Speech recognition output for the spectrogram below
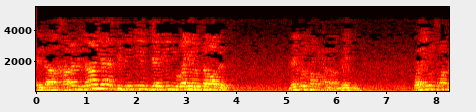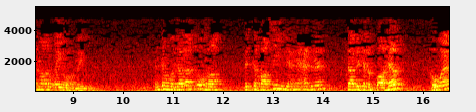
إذا خرج لا يأتي بدين جديد يغير الثوابت. ما يقول خمر حلال ما يقول. ولا يقول صلاة المغرب غيرها ما يقول. عندهم مجالات أخرى في التفاصيل اللي إحنا عندنا ثابتة بالظاهر هو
